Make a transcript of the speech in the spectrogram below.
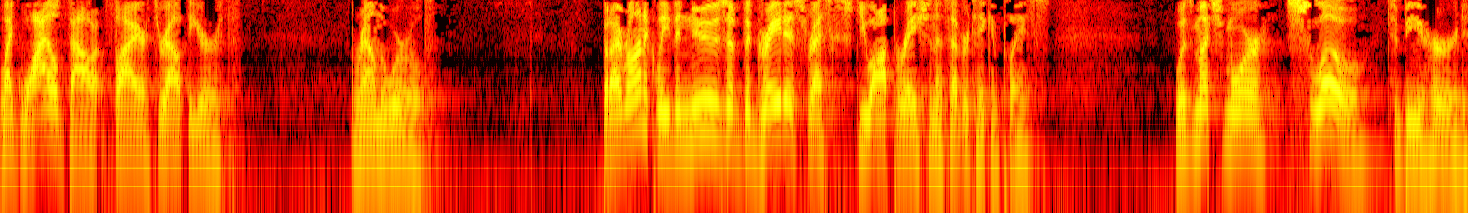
like wildfire throughout the earth, around the world. But ironically, the news of the greatest rescue operation that's ever taken place was much more slow to be heard.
